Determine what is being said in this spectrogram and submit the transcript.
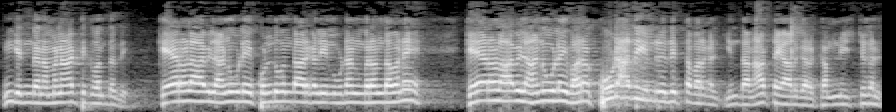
இங்க இந்த நம்ம நாட்டுக்கு வந்தது. கேரளாவில் அணுகுலை கொண்டு வந்தார்கள் என் உடன் பிறந்தவனே கேரளாவில் அணு உலை வரக்கூடாது என்று எதிர்த்தவர்கள். இந்த நாட்டை ஆளுகிற கம்யூனிஸ்டுகள்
